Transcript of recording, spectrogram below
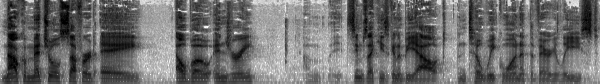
Malcolm Mitchell suffered a elbow injury. Um, it seems like he's going to be out until week one at the very least.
